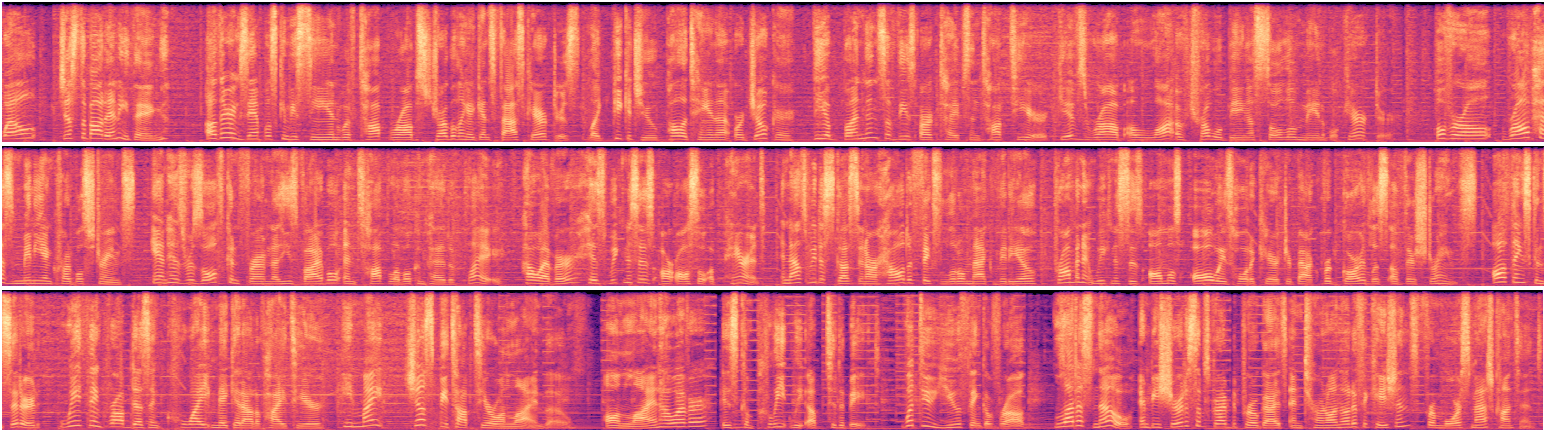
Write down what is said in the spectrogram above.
well, just about anything. Other examples can be seen with top Rob struggling against fast characters like Pikachu, Palutena, or Joker. The abundance of these archetypes in top tier gives Rob a lot of trouble being a solo mainable character. Overall, Rob has many incredible strengths, and his results confirm that he's viable in top level competitive play. However, his weaknesses are also apparent, and as we discussed in our How to Fix Little Mac video, prominent weaknesses almost always hold a character back regardless of their strengths. All things considered, we think Rob doesn't quite make it out of high tier. He might just be top tier online though. Online, however, is completely up to debate. What do you think of Rob? Let us know, and be sure to subscribe to Pro Guides and turn on notifications for more Smash content.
